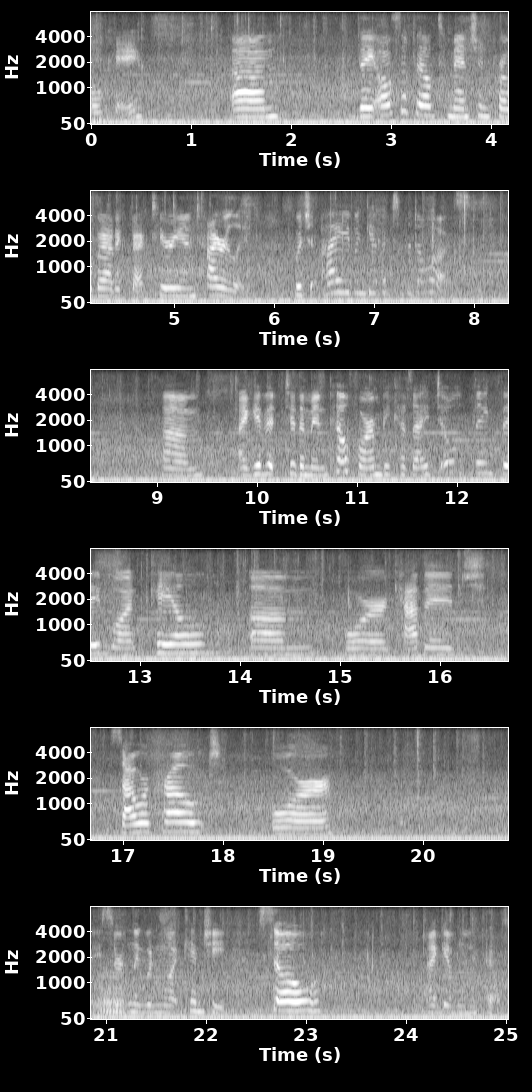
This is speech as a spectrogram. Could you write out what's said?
okay. Um, they also failed to mention probiotic bacteria entirely, which I even give it to the dogs. Um, I give it to them in pill form because I don't think they'd want kale um, or cabbage, sauerkraut, or they certainly wouldn't want kimchi. So I give them pills.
